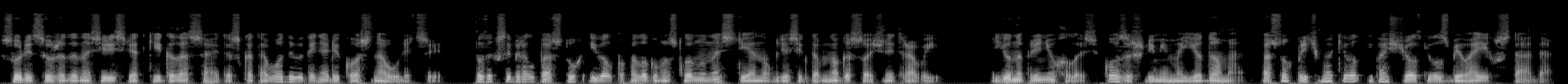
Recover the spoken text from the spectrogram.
С улицы уже доносились редкие голоса. Это скотоводы выгоняли коз на улице. Тут их собирал пастух и вел по пологому склону на стену, где всегда много сочной травы. Юна принюхалась. Козы шли мимо ее дома. Пастух причмокивал и пощелкивал, сбивая их в стадо.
